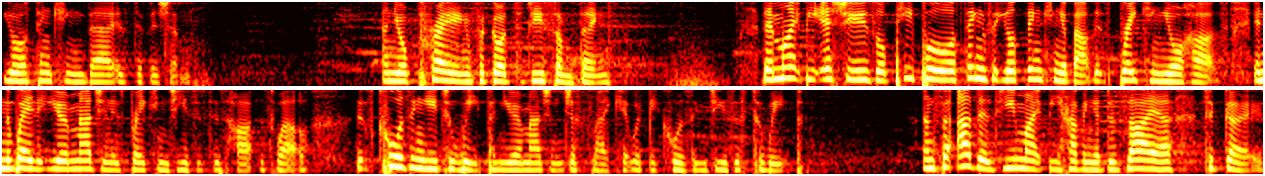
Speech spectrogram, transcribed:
you're thinking there is division and you're praying for God to do something. There might be issues or people or things that you're thinking about that's breaking your heart in the way that you imagine is breaking Jesus' heart as well that's causing you to weep, and you imagine just like it would be causing Jesus to weep. And for others, you might be having a desire to go,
